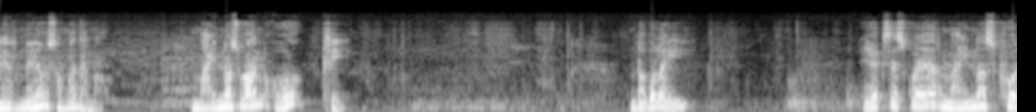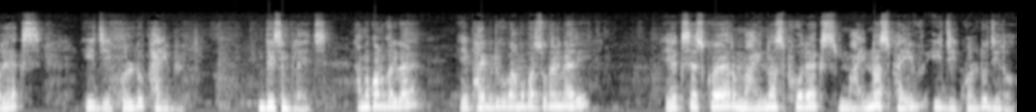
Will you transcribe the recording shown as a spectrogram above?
নির্ণয় সমাধান মাইনস ওয়ান ও three double i x square minus four x is equal to five this implies आम कौन करवा ये फाइव टी बाम पार्श्व आने बाहरी x square minus four x minus five is equal to zero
